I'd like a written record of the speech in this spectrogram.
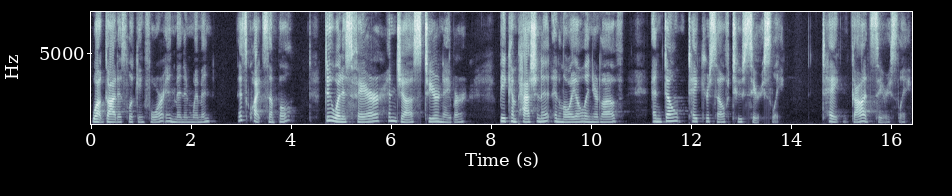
what God is looking for in men and women. It's quite simple. Do what is fair and just to your neighbor be compassionate and loyal in your love, and don't take yourself too seriously. Take God seriously.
